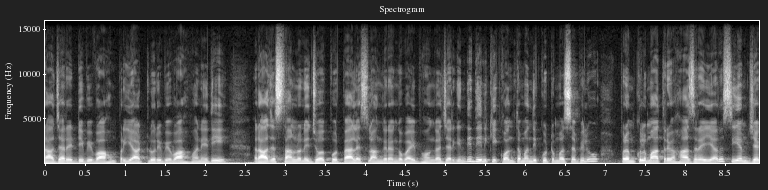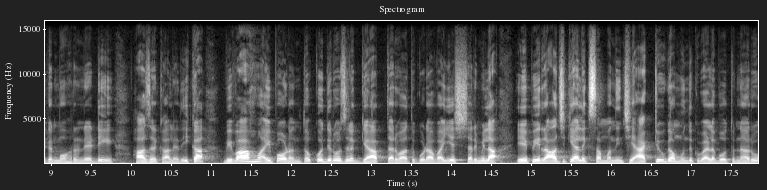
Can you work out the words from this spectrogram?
రాజారెడ్డి వివాహం ప్రియా అట్లూరి వివాహం అనేది రాజస్థాన్లోని జోధ్పూర్ ప్యాలెస్లో అంగరంగ వైభవంగా జరిగింది. దీనికి కొంతమంది కుటుంబ సభ్యులు ప్రముఖులు మాత్రమే హాజరయ్యారు. సీఎం జగన్మోహన్ రెడ్డి హాజరు కాలేదు. ఇక వివాహం అయిపోవడంతో కొద్ది రోజుల గ్యాప్ తర్వాత కూడా వైఎస్ షర్మిల ఏపీ రాజకీయాలకు సంబంధించి యాక్టివ్గా ముందుకు వెళ్ళబోతున్నారు.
